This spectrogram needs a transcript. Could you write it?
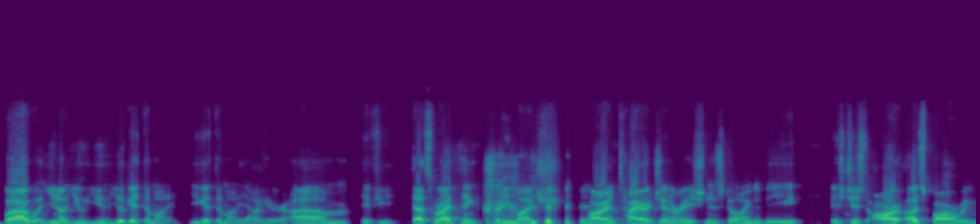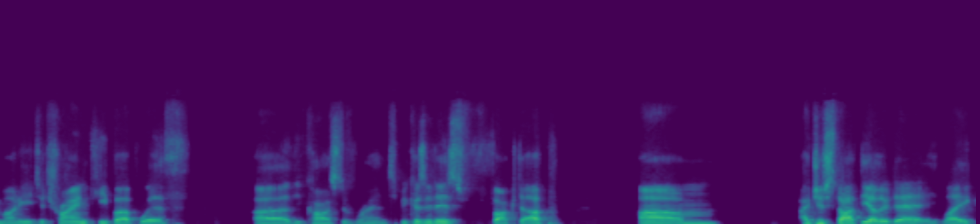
but I would, you know, you you you'll get the money. You get the money out here. Um, if you, that's what I think. Pretty much, our entire generation is going to be is just our us borrowing money to try and keep up with uh, the cost of rent because it is fucked up. Um, I just thought the other day, like,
